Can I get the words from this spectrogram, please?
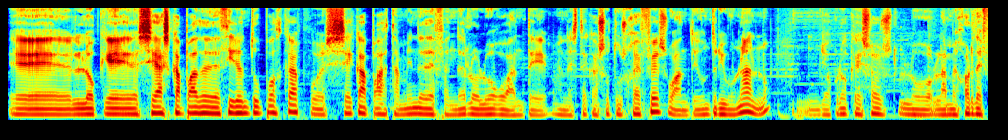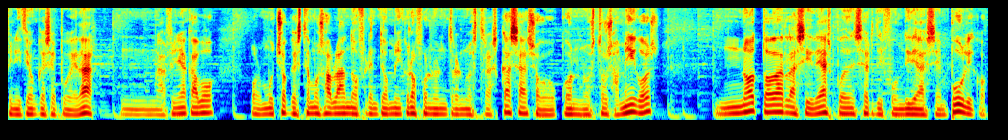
Eh, lo que seas capaz de decir en tu podcast, pues sé capaz también de defenderlo luego ante, en este caso, tus jefes o ante un tribunal, ¿no? Yo creo que eso es la mejor definición que se puede dar. Mm, al fin y al cabo, por mucho que estemos hablando frente a un micrófono entre nuestras casas o con nuestros amigos, no todas las ideas pueden ser difundidas en público.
